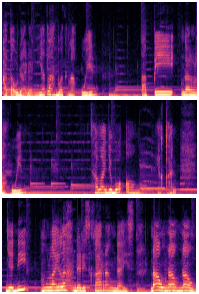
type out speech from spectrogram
atau udah ada niat lah buat ngelakuin tapi nggak lo lakuin sama aja bohong ya kan? Jadi mulailah dari sekarang guys. Now now now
